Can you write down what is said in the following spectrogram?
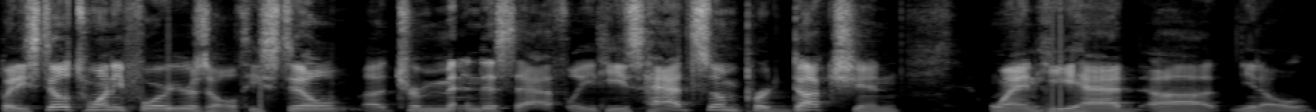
But he's still 24 years old. He's still a tremendous athlete. He's had some production when he had, uh, you know,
